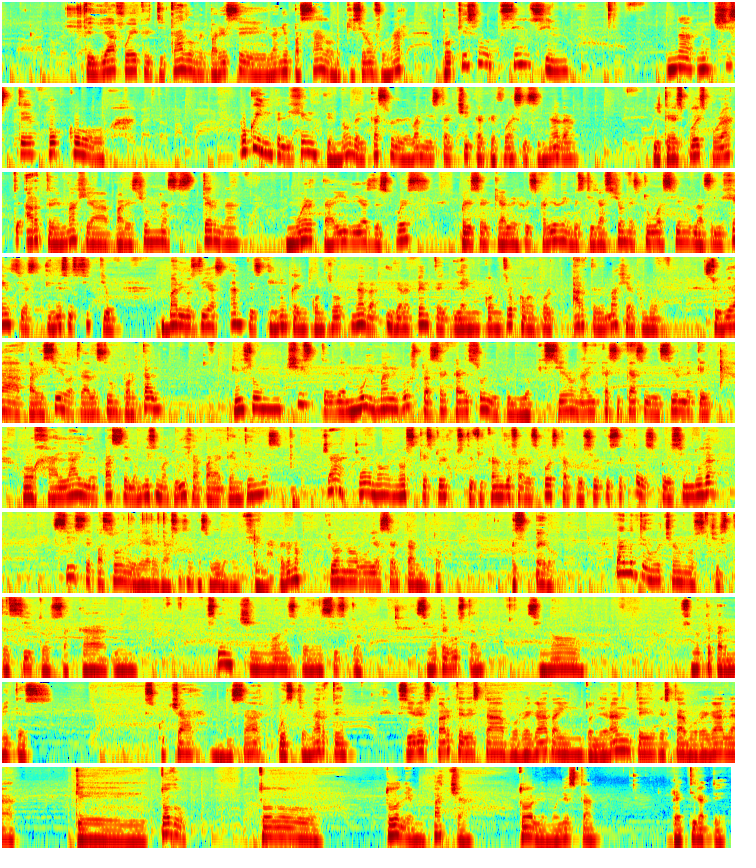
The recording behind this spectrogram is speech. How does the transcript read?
que ya fue criticado, me parece, el año pasado, lo quisieron funar, porque eso sí, sin una, un chiste poco poco inteligente, ¿no? Del caso de Devani, esta chica que fue asesinada y que después por arte, de magia apareció una cisterna muerta ahí días después Pese que a la Fiscalía de Investigación estuvo haciendo las diligencias en ese sitio varios días antes y nunca encontró nada y de repente la encontró como por arte de magia, como si hubiera aparecido a través de un portal, que hizo un chiste de muy mal gusto acerca de eso y pues, lo quisieron ahí casi casi decirle que ojalá y le pase lo mismo a tu hija para que entiendas. Ya, ya no, no es que estoy justificando esa respuesta por ciertos sectores, pero sin duda sí se pasó de verga, sí se pasó de verga, pero no, yo no voy a hacer tanto, espero. Realmente voy a echar unos chistecitos acá bien, bien chingones, pero insisto, si no te gustan, si no, si no te permites escuchar, analizar, cuestionarte, si eres parte de esta borregada intolerante, de esta borregada que todo, todo, todo le empacha, todo le molesta, retírate,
